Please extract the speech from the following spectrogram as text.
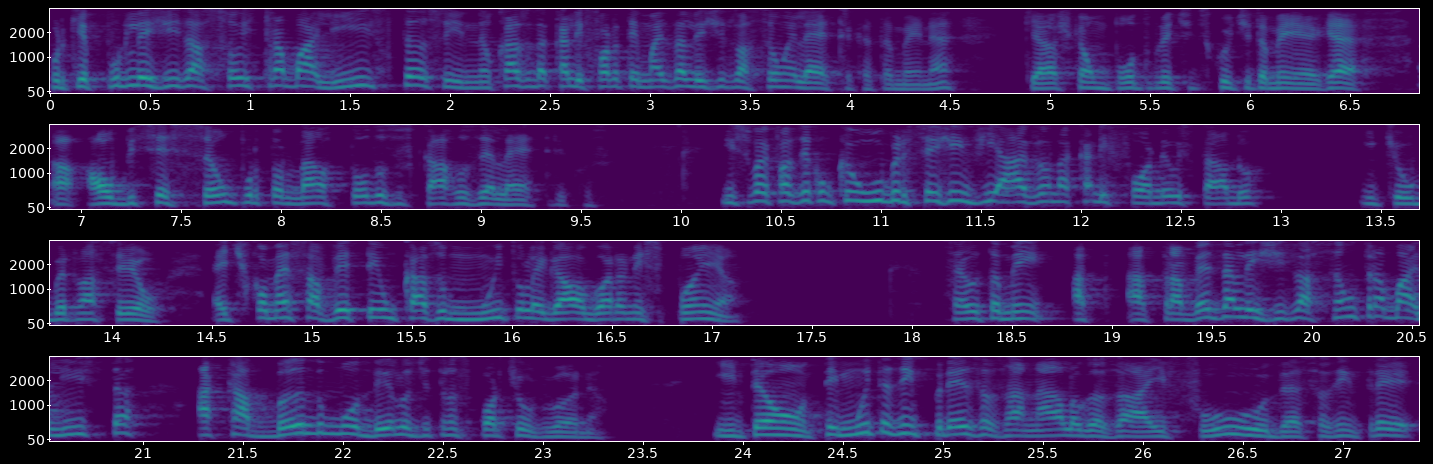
Porque por legislações trabalhistas, e no caso da Califórnia tem mais a legislação elétrica também, né? Que acho que é um ponto para a gente discutir também, que é a obsessão por tornar todos os carros elétricos. Isso vai fazer com que o Uber seja inviável na Califórnia, o estado em que o Uber nasceu. A gente começa a ver, tem um caso muito legal agora na Espanha. Saiu também a, através da legislação trabalhista acabando modelos de transporte urbano. Então, tem muitas empresas análogas a iFood, essas entre,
